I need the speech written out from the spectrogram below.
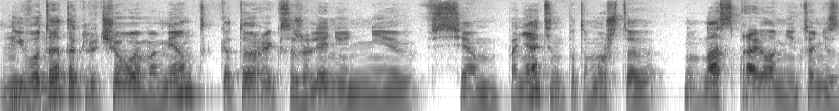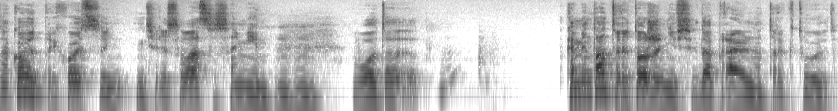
-hmm. И вот это ключевой момент, который, к сожалению, не всем понятен, потому что ну, нас с правилами никто не знакомит, приходится интересоваться самим. Mm -hmm. Вот. Комментаторы тоже не всегда правильно трактуют.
